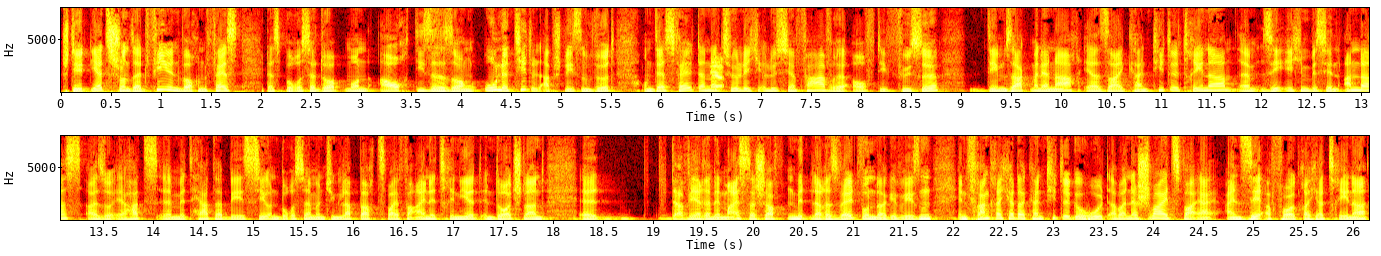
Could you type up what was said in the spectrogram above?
steht jetzt schon seit vielen Wochen fest, dass Borussia Dortmund auch diese Saison ohne Titel abschließen wird. Und das fällt dann ja. natürlich Lucien Favre auf die Füße. Dem sagt man ja nach, er sei kein Titeltrainer. Ähm, Sehe ich ein bisschen anders. Also er hat äh, mit Hertha BSC und Borussia Mönchengladbach zwei Vereine trainiert in Deutschland. Äh, da wäre eine Meisterschaft ein mittleres Weltwunder gewesen. In Frankreich hat er keinen Titel geholt, aber in der Schweiz war er ein sehr erfolgreicher Trainer.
